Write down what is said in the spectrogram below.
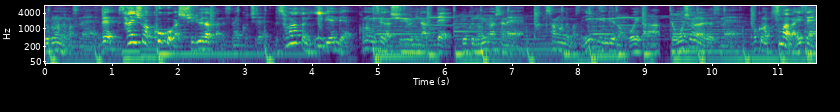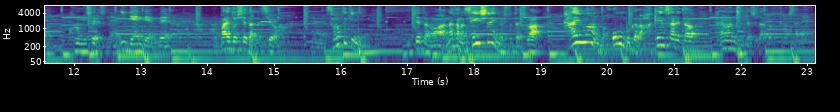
よく飲んでますね。で最初はココが主流だったんですねこっちで。でその後にイーデンデンこの店が主流になってよく飲みましたね。たくさん飲んでますね。イーデンデンの方が多いかな。で面白いのはですね僕の妻が以前この店ですねイーデンデンでバイトしてたんですよ、えー、その時に言ってたのは中の正社員の人たちは台湾の本部から派遣された台湾人たちだと言ってましたね。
